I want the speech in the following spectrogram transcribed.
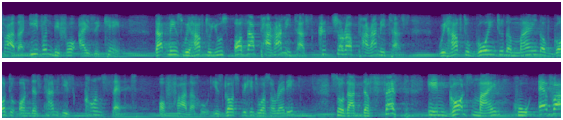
father even before Isaac came. That means we have to use other parameters, scriptural parameters. We have to go into the mind of God to understand his concept of fatherhood. Is God speaking to us already? So that the first in God's mind, whoever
